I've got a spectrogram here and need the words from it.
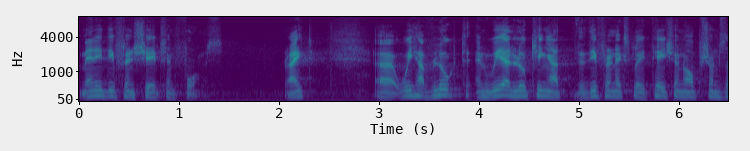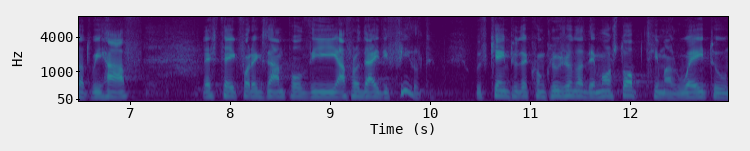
many different shapes and forms, right? Uh, we have looked and we are looking at the different exploitation options that we have Let's take, for example, the Aphrodite field. We've came to the conclusion that the most optimal way to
